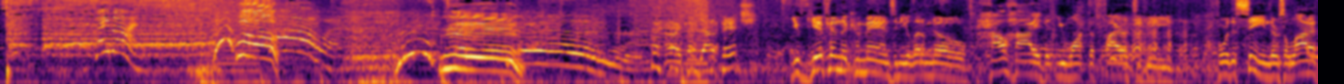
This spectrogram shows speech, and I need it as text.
Flame on! Whoa! All right, come down a pinch. You give him the commands and you let him know how high that you want the fire to be for the scene. There's a lot of,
